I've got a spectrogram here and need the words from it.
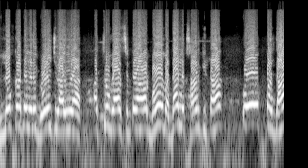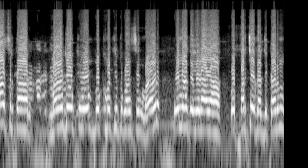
ਲੋਕਾਂ ਤੇ ਜਿਹੜੀ ਗੋਲੀ ਚਲਾਈ ਆ, ਅਥਰੂ ਗੈਸ ਸਿੱਟਿਆ ਔਰ ਬਹੁਤ ਵੱਡਾ ਨੁਕਸਾਨ ਕੀਤਾ। ਉਹ ਪੰਜਾਬ ਸਰਕਾਰ ਮਾਨਯੋਗ ਮੁੱਖ ਮੰਤਰੀ ਭਗਵੰਤ ਸਿੰਘ ਮਾਨ, ਉਹਨਾਂ ਤੇ ਜਿਹੜਾ ਆ, ਉਹ ਪਰਚੇ ਦਰਜ ਕਰਨ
